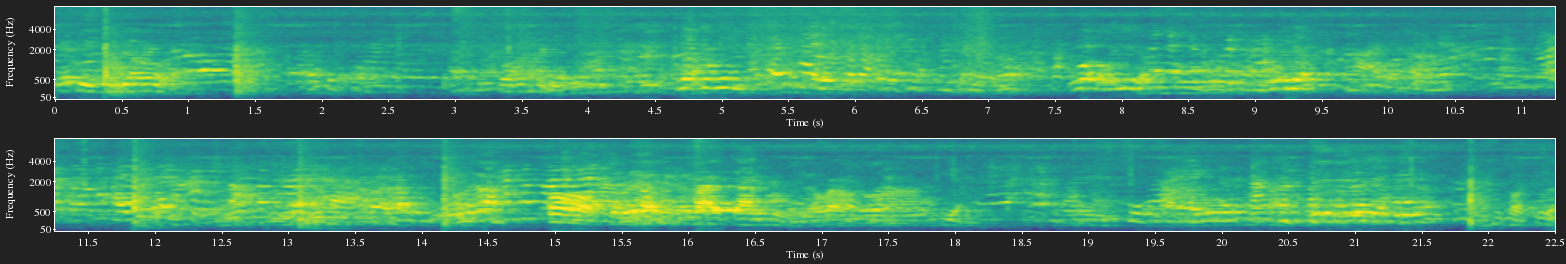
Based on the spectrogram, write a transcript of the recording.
ไม่ถือคนเดียวหมด เนี่ยตรงนี้ใช่ใช่หรือใช่แบบนี้รวดเอาไว้นี่เหรอเนี่ยใครที่ได้ถือซองก็จะเลือกพระอาจารย์ถึงแล้วก็มาเขียนผูกใครนะคะถอดเสื้อ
